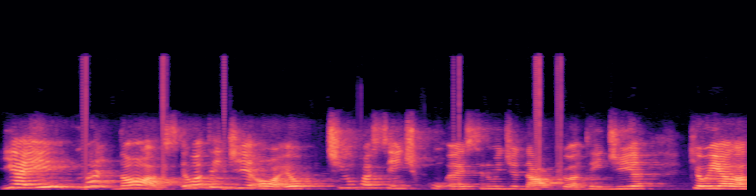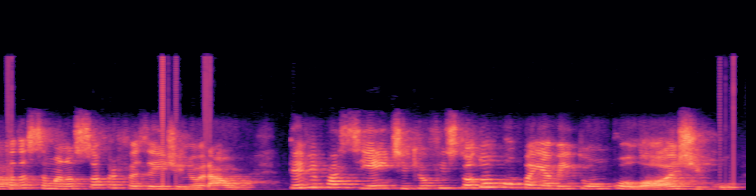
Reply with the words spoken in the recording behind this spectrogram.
E aí, né, dogs, eu atendia, ó, eu tinha um paciente com é, síndrome de Down que eu atendia, que eu ia lá toda semana só para fazer higiene oral. Teve paciente que eu fiz todo o acompanhamento oncológico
